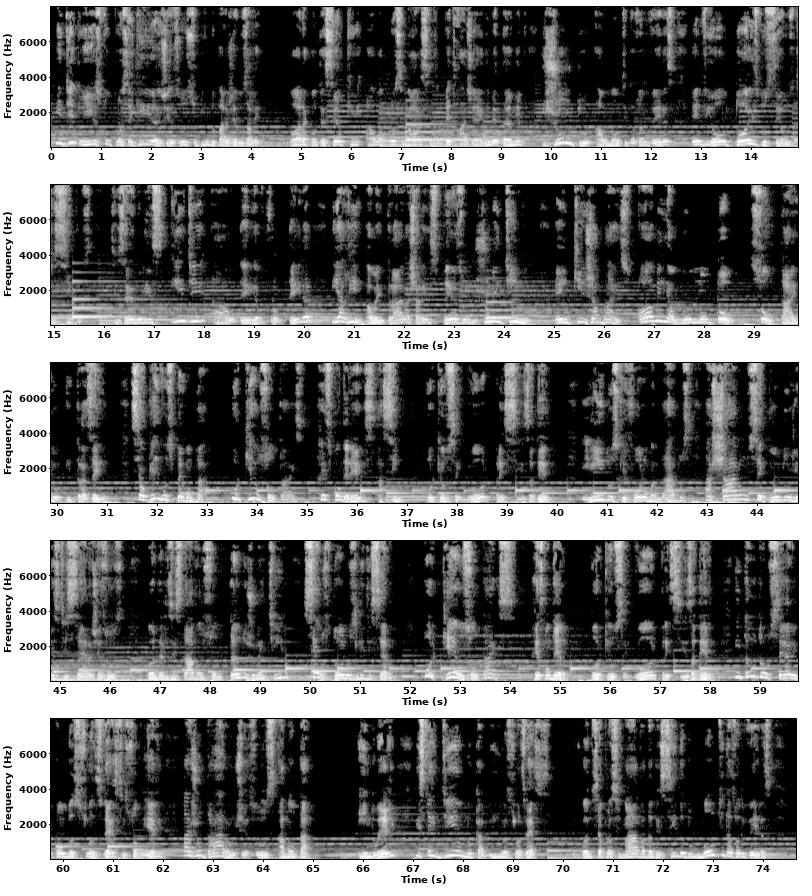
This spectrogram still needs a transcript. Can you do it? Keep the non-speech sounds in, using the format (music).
E dito isto, prosseguia Jesus subindo para Jerusalém. Ora, aconteceu que, ao aproximar-se de Betfagé e de Betânia, junto ao Monte das Oliveiras, enviou dois dos seus discípulos, dizendo-lhes: Ide à aldeia fronteira, e ali, ao entrar, achareis preso um jumentinho, em que jamais homem algum montou soltai-o e trazei-o. Se alguém vos perguntar, por que o soltais? Respondereis assim, porque o Senhor precisa dele. E indo os que foram mandados, acharam segundo lhes dissera Jesus. Quando eles estavam soltando o jumentinho, seus donos lhe disseram: Por que o soltais? Responderam: Porque o Senhor precisa dele. Então o trouxeram e, pondo as suas vestes sobre ele, ajudaram Jesus a montar. Indo ele, estendiam no caminho as suas vestes. E quando se aproximava da descida do Monte das Oliveiras,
